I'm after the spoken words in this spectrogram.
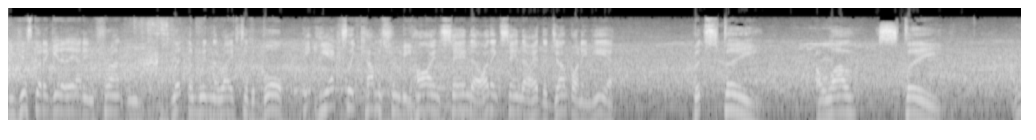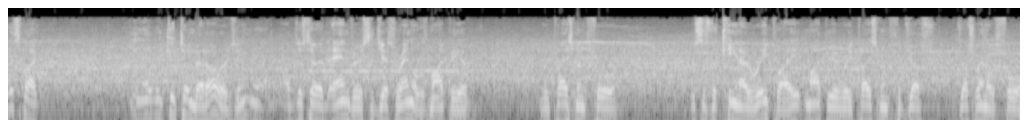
You've just got to get it out in front and let them win the race to the ball. He, he actually comes from behind Sandow. I think Sandow had the jump on him here. But speed. I love speed. Well, this bloke, you know, we keep talking about Origin. I've just heard Andrew suggest Reynolds might be a replacement for. This is the Keno replay. It might be a replacement for Josh Josh Reynolds for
